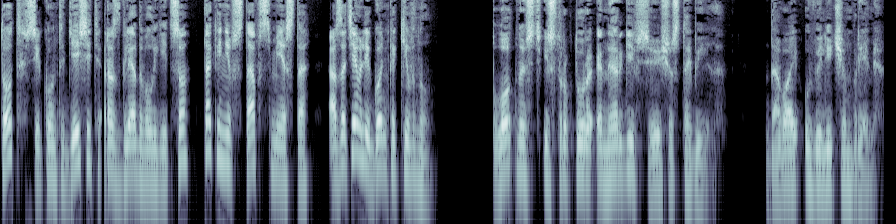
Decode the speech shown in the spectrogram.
Тот секунд десять разглядывал яйцо, так и не встав с места, а затем легонько кивнул. «Плотность и структура энергии все еще стабильна. Давай увеличим время».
